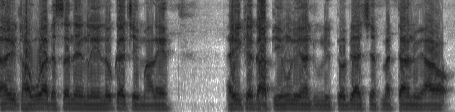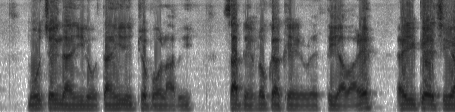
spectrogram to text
အဲဒီ1910နဲ့ငလင်လောက်ကချိန်မှာလဲအဲဒီခက်ကပြင်ဦးလျာလူတွေပြောပြချက်မှတ်တမ်းတွေကတော့မိုးချိန်တန်ကြီးလိုတန်ကြီးတွေဖြစ်ပေါ်လာပြီးစတင်လှုပ်ခတ်ခဲ့တယ်လို့သိရပါတယ်အဲဒီကဲခြေက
